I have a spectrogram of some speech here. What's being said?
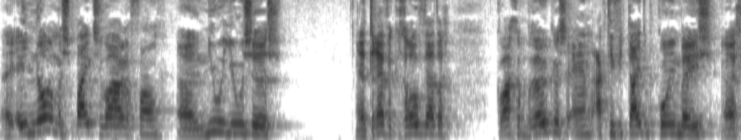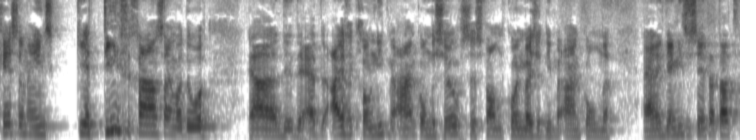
eh, enorme spikes waren van uh, nieuwe users. Uh, traffic, ik geloof dat er qua gebruikers en activiteit op Coinbase uh, gisteren eens keer 10 gegaan zijn. Waardoor ja, de, de app eigenlijk gewoon niet meer aankon. De services van Coinbase het niet meer aankonden. En ik denk niet zozeer dat dat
